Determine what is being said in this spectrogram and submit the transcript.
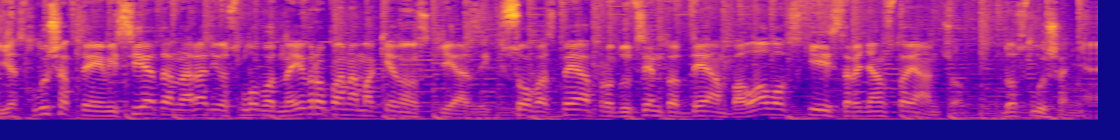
Ја слушавте емисијата на Радио Слободна Европа на македонски јазик. Со вас беа продуцентот Дејан Балаловски и Средјан Стојанчо. До слушање.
